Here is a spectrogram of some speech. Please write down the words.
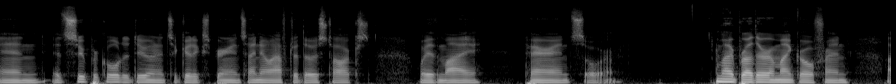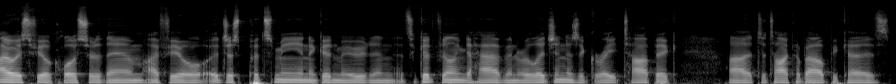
and it's super cool to do and it's a good experience. I know after those talks with my parents or my brother or my girlfriend, I always feel closer to them. I feel it just puts me in a good mood and it's a good feeling to have. And religion is a great topic uh, to talk about because,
